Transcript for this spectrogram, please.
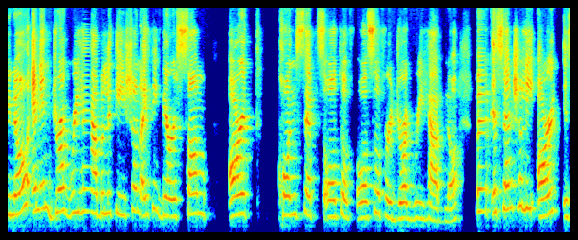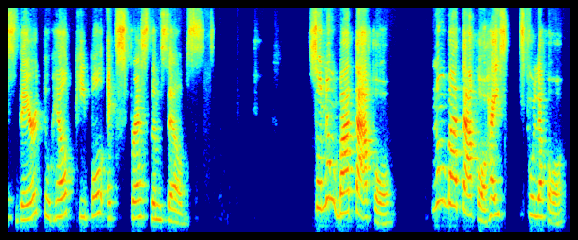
you know, and in drug rehabilitation, I think there are some art concepts also, also for drug rehab, no? But essentially, art is there to help people express themselves. So nung bata ako, nung bata ako, high school ako,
